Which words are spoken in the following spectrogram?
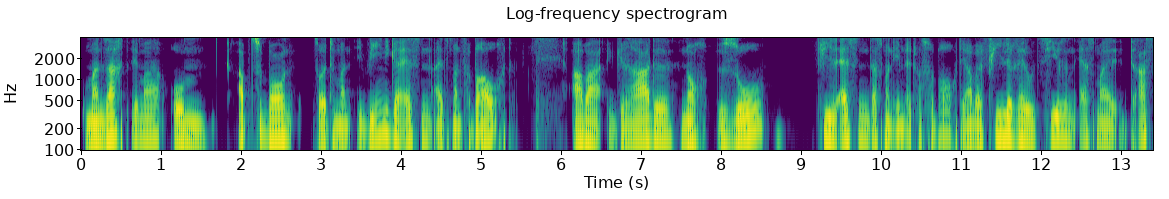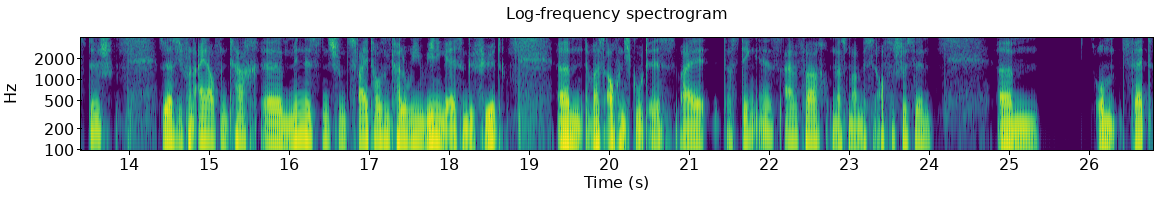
Und man sagt immer, um abzubauen, sollte man weniger essen, als man verbraucht, aber gerade noch so viel essen, dass man eben etwas verbraucht. Ja, weil viele reduzieren erstmal drastisch, sodass sie von einem auf den Tag äh, mindestens schon 2000 Kalorien weniger essen gefühlt, ähm, was auch nicht gut ist, weil das Ding ist einfach, um das mal ein bisschen aufzuschlüsseln, ähm, um Fett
